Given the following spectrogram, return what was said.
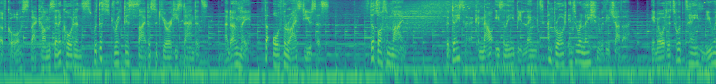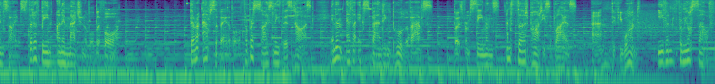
Of course, that comes in accordance with the strictest cybersecurity standards and only for authorized users. The bottom line, the data can now easily be linked and brought into relation with each other in order to obtain new insights that have been unimaginable before. There are apps available for precisely this task in an ever-expanding pool of apps, both from Siemens and third-party suppliers, and if you want, even from yourself.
